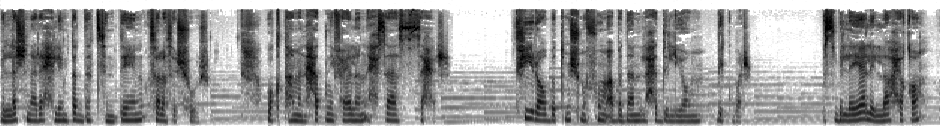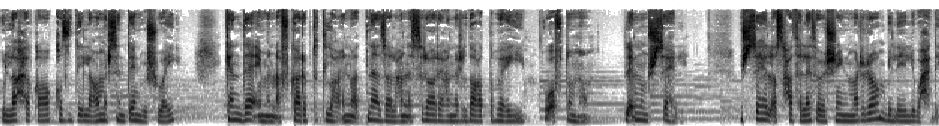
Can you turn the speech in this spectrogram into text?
بلشنا رحلة امتدت سنتين وثلاث شهور. وقتها منحتني فعلا إحساس سحر. في رابط مش مفهوم أبدا لحد اليوم بيكبر. بس بالليالي اللاحقة واللاحقة قصدي لعمر سنتين وشوي كان دائما أفكار بتطلع إنه أتنازل عن إصراري عن الرضاعة الطبيعية وأفطمها لأنه مش سهل. مش سهل أصحى 23 مرة بليلة واحدة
